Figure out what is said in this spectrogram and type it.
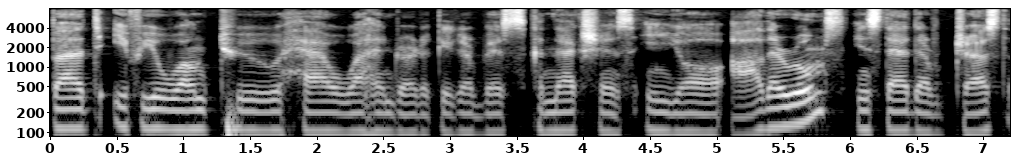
But if you want to have 100 gigabits connections in your other rooms instead of just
